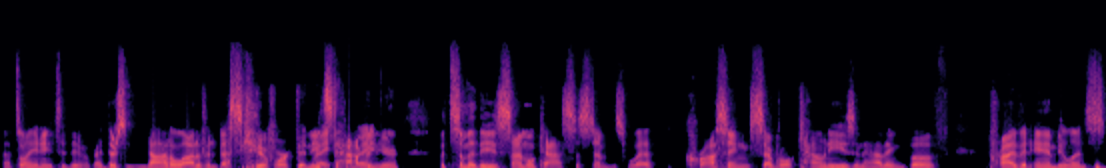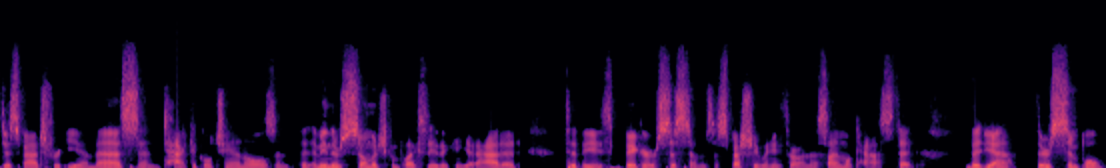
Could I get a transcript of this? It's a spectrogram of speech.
That's all you need to do, right? There's not a lot of investigative work that needs right, to happen right. here, but some of these simulcast systems with crossing several counties and having both private ambulance dispatch for EMS and tactical channels. And I mean, there's so much complexity that can get added to these bigger systems, especially when you throw in the simulcast that, that yeah, there's simple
